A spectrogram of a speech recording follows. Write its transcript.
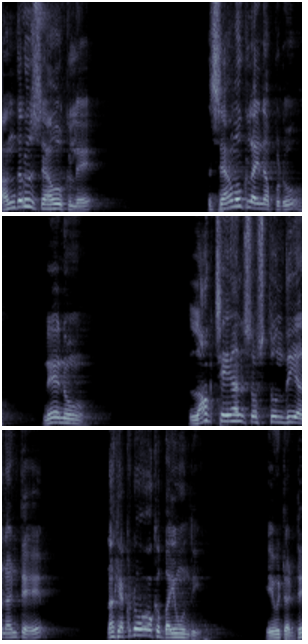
అందరూ సేవకులే. సేవకులైనప్పుడు అయినప్పుడు నేను లాక్ చేయాల్సి వస్తుంది అని అంటే నాకు ఎక్కడో ఒక భయం ఉంది. ఏమిటంటే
